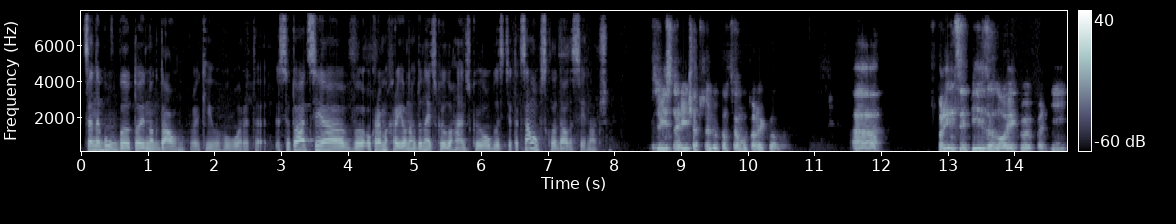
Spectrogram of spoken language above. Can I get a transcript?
це не був би той нокдаун, про який ви говорите. Ситуація в окремих районах Донецької і Луганської області так само б складалася інакше. Звісно, річ абсолютно в цьому переконаний. А, в принципі, за логікою подій,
